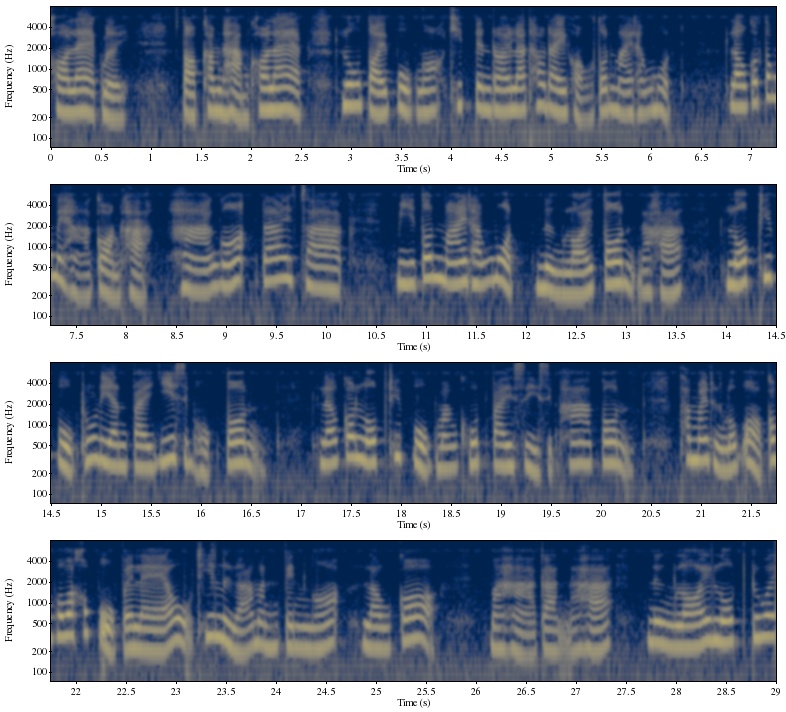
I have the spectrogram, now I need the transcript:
ข้อแรกเลยตอบคำถามข้อแรก ลุงต้อยปลูกเงาะคิดเป็นร้อยละเท่าใดของต้นไม้ทั้งหมด เราก็ต้องไปหาก่อนค่ะ หาเงาะได้จาก มีต้นไม้ทั้งหมด 100 ต้นนะคะ ลบที่ปลูกทุเรียนไป 26 ต้น แล้วก็ลบที่ปลูกมังคุดไป 45 ต้นทำไมถึงลบออกก็เพราะว่าเขาปลูกไปแล้ว ที่เหลือมันเป็นเงาะเราก็มาหากันนะคะ 100 ลบด้วย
